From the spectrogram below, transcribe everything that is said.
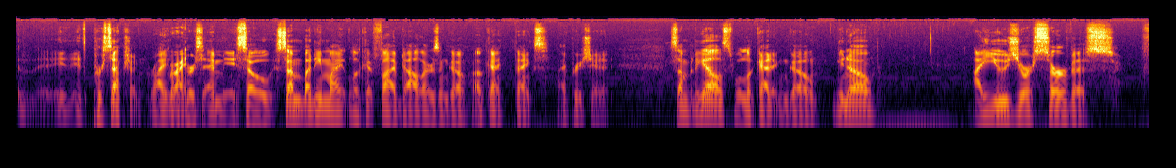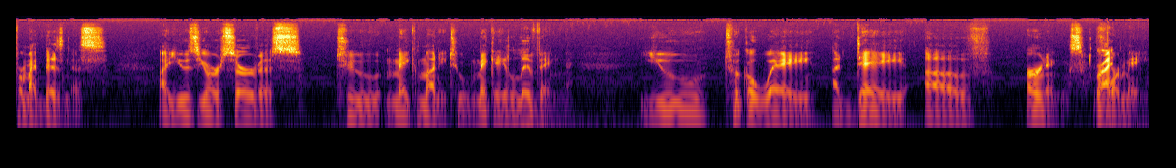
it, it's perception, right? Right. Perce- I mean, so somebody might look at five dollars and go, "Okay, thanks, I appreciate it." Somebody else will look at it and go, "You know, I use your service for my business. I use your service to make money, to make a living. You took away a day of earnings Right. for me.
